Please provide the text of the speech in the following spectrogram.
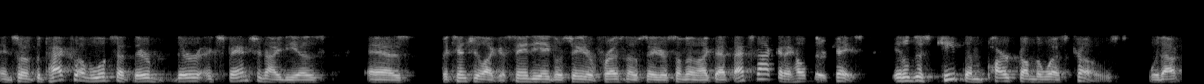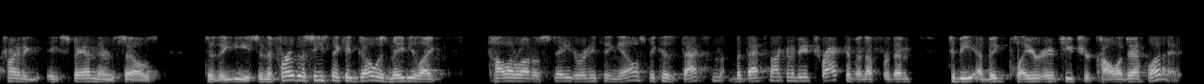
And so, if the Pac-12 looks at their their expansion ideas as potentially like a San Diego State or Fresno State or something like that, that's not going to help their case. It'll just keep them parked on the West Coast without trying to expand themselves to the east. And the furthest east they could go is maybe like Colorado State or anything else, because that's but that's not going to be attractive enough for them to be a big player in future college athletics.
